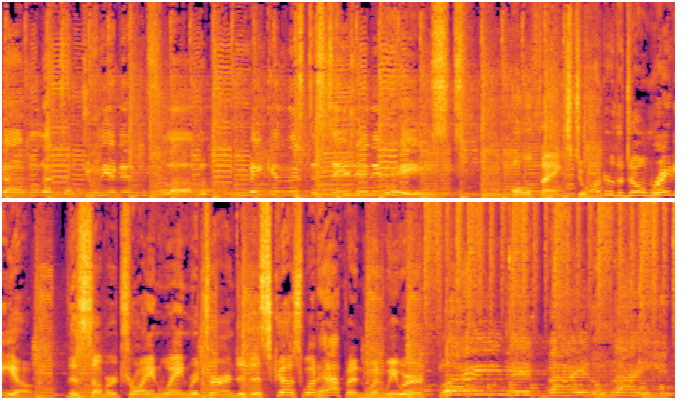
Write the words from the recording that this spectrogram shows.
dub, let's hope Julia didn't flub, making this decision in haste. All thanks to Under the Dome Radio. This summer, Troy and Wayne returned to discuss what happened when we were. Blinded by the light,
